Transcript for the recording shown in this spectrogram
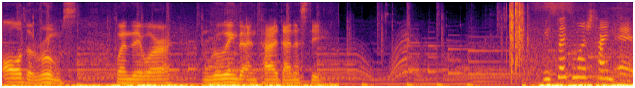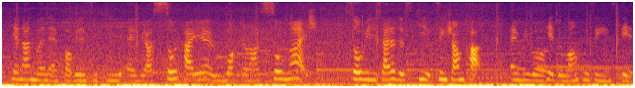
all the rooms when they were ruling the entire dynasty. We spent so much time at Tiananmen and Forbidden City and we are so tired, we walked around so much. So we decided to skip Jingshan Park and we will head to Wangfujing instead.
